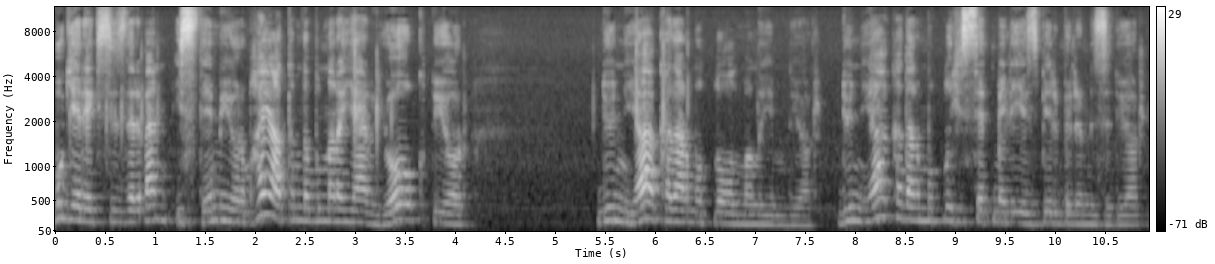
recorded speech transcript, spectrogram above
Bu gereksizleri ben istemiyorum. Hayatımda bunlara yer yok diyor Dünya kadar mutlu olmalıyım diyor. Dünya kadar mutlu hissetmeliyiz birbirimizi diyor.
